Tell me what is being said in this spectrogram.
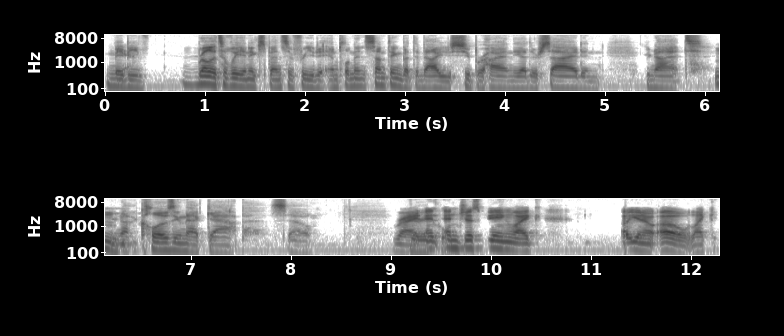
maybe yeah. relatively inexpensive for you to implement something but the value is super high on the other side and you're not mm-hmm. you're not closing that gap so right and cool. and just being like oh, you know oh like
